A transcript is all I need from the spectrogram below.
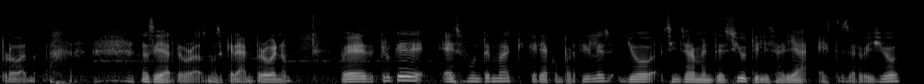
probando. no es cierto, bros, no se crean. Pero bueno. Pues creo que ese fue un tema que quería compartirles. Yo sinceramente sí utilizaría este servicio.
